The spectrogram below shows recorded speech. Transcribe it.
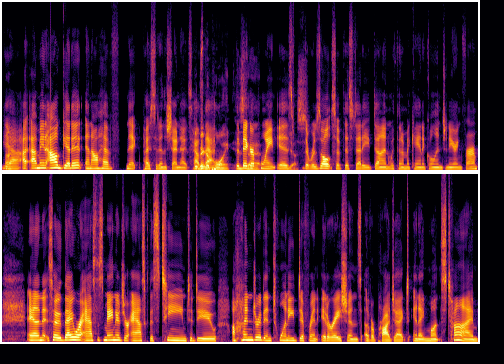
yeah. I, I mean I'll get it and I'll have Nick post it in the show notes. How's the bigger that? point. The is bigger that- point is yes. the results of this study done within a mechanical engineering firm. And so they were asked, this manager asked this team to do 120 different iterations of a project in a month's time,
